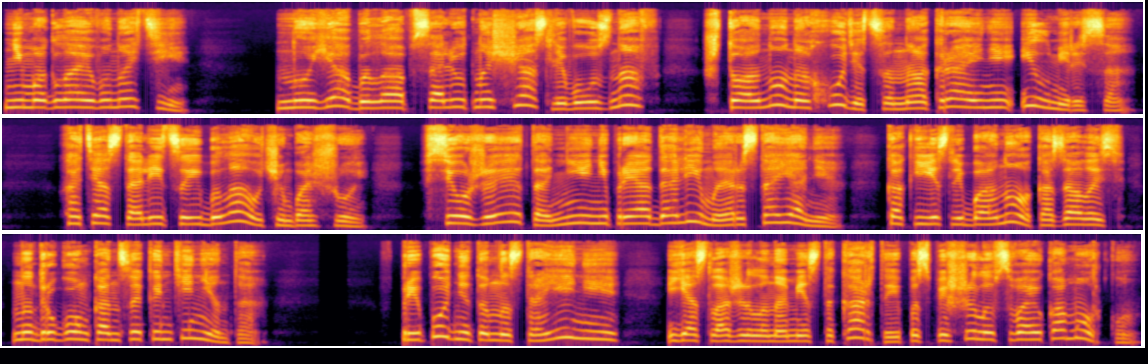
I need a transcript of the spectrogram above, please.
не могла его найти. Но я была абсолютно счастлива, узнав, что оно находится на окраине Илмириса. Хотя столица и была очень большой, все же это не непреодолимое расстояние, как если бы оно оказалось на другом конце континента. В приподнятом настроении я сложила на место карты и поспешила в свою коморку.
